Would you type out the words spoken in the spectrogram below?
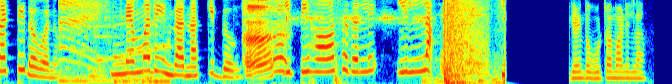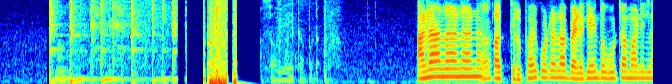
ಕಟ್ಟಿದವನು. ನೆಮ್ಮದಿಯಿಂದ ನಕ್ಕಿದ್ದು ಇತಿಹಾಸದಲ್ಲಿ ಇಲ್ಲ. ಊಟ ಮಾಡಿಲ್ಲ. ಅಣ್ಣ ಅಣ್ಣ ಅಣ್ಣ ಅಣ್ಣ ಹತ್ತು ರೂಪಾಯಿ ಕೊಡೋಣ ಬೆಳಗ್ಗೆಯಿಂದ ಊಟ ಮಾಡಿಲ್ಲ.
